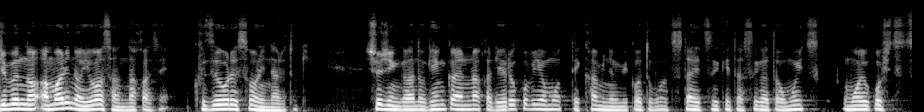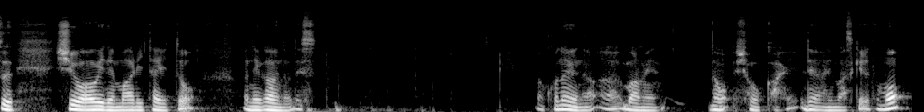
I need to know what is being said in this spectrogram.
自分のあまりの弱さの中で崩れそうになるとき、主人があの限界の中で喜びを持って神の御言葉を伝え続けた姿を思いつ思い起こしつつ、主を仰いで回りたいと願うのです。このような場面の紹介でありますけれども、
